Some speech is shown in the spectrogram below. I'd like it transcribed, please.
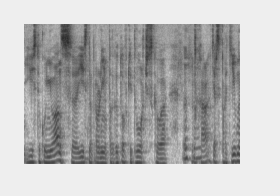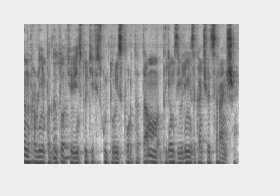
есть такой нюанс. Есть направление подготовки творческого uh характера, спортивное направление подготовки uh в Институте физкультуры и спорта. Там прием заявлений заканчивается раньше.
